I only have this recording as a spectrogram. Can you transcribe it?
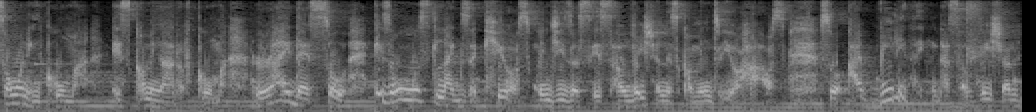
someone in coma is coming out of coma. Right there. So it's almost like Zacchaeus when Jesus says salvation is coming to your house. So I really think that salvation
